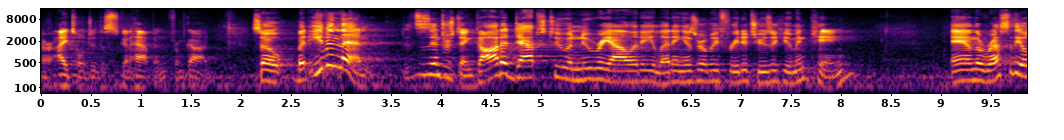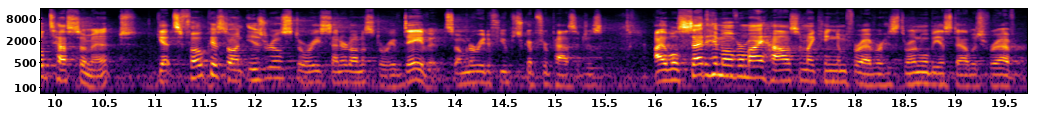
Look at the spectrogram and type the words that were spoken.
or I told you this was going to happen from God. So, but even then, this is interesting. God adapts to a new reality, letting Israel be free to choose a human king. And the rest of the Old Testament gets focused on Israel's story centered on a story of David. So I'm going to read a few scripture passages. I will set him over my house and my kingdom forever. His throne will be established forever.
